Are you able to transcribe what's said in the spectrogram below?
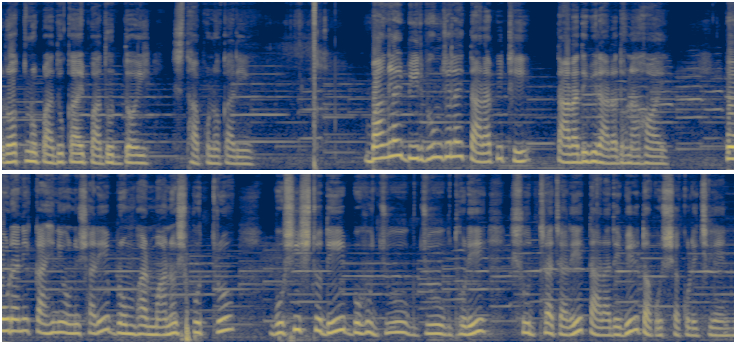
রত্নপাদুকায় পাদোদ্বয় স্থাপনকারী। বাংলায় বীরভূম জেলায় তারাপীঠে তারাদেবীর আরাধনা হয়। পৌরাণিক কাহিনী অনুসারে ব্রহ্মার মানসপুত্র বশিষ্ঠ দেব বহু যুগ যুগ ধরে শুদ্রাচারে তারাদেবীর তপস্যা করেছিলেন।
